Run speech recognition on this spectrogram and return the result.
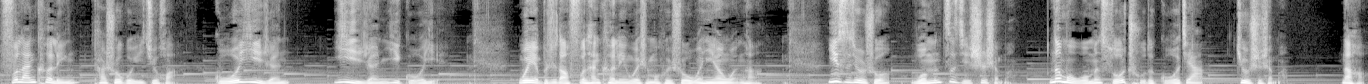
富兰克林他说过一句话：“国一人，一人一国也。”我也不知道富兰克林为什么会说文言文哈，意思就是说我们自己是什么，那么我们所处的国家就是什么。那好，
